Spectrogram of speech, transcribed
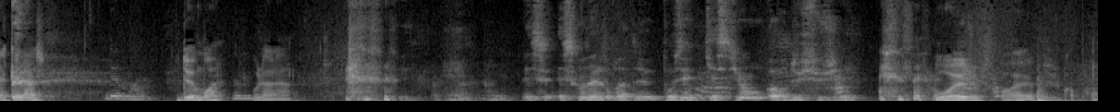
a quel âge? Deux mois. Deux mois? Ouh là là. Est-ce qu'on a le droit de poser une question hors du sujet? Ouais, je, ouais, je comprends.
